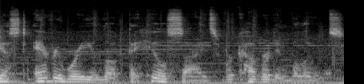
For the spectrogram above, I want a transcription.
Just everywhere you looked, the hillsides were covered in balloons.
